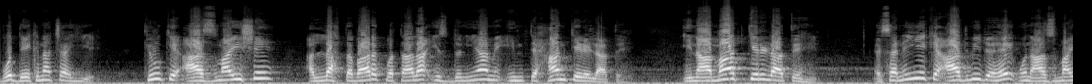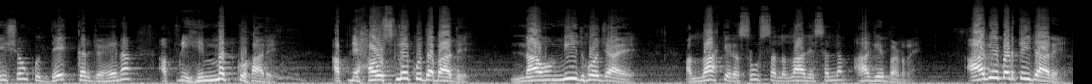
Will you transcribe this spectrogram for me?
وہ دیکھنا چاہیے، کیونکہ آزمائشیں اللہ تبارک و تعالیٰ اس دنیا میں امتحان کے لیے لاتے ہیں، انعامات کے لیے لاتے ہیں۔ ایسا نہیں ہے کہ آدمی جو ہے ان آزمائشوں کو دیکھ کر جو ہے نا اپنی ہمت کو ہارے، اپنے حوصلے کو دبا دے نا امید ہو جائے۔ اللہ کے رسول صلی اللہ علیہ وسلم آگے بڑھ رہے ہیں، آگے بڑھتے ہی جا رہے ہیں۔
